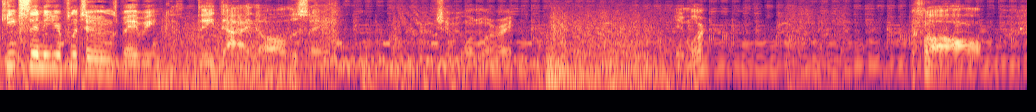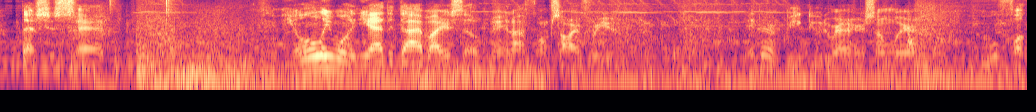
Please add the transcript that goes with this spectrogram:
Keep sending your platoons, baby, because they died all the same. Should be one more, right? Any more? Oh, that's just sad. You're the only one you had to die by yourself, man. I, am sorry for you. Ain't there a big dude around here somewhere who will fuck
